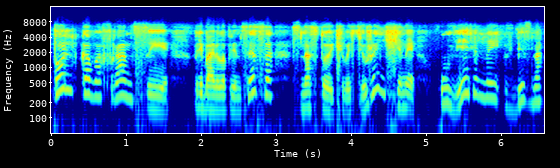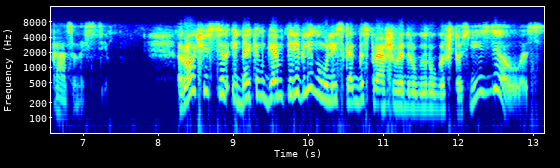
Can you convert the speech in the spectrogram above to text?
только во Франции, прибавила принцесса с настойчивостью женщины, уверенной в безнаказанности. Рочестер и Бекингем переглянулись, как бы спрашивая друг друга, что с ней сделалось.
